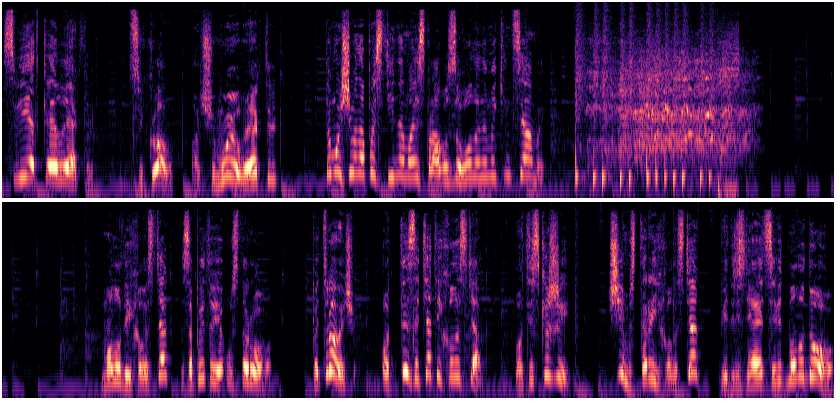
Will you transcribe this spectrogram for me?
Свєтка електрик. Цікаво, а чому електрик? Тому що вона постійно має справу з оголеними кінцями. Молодий холостяк запитує у старого. Петровичу, от ти затятий холостяк. От і скажи, чим старий холостяк відрізняється від молодого?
